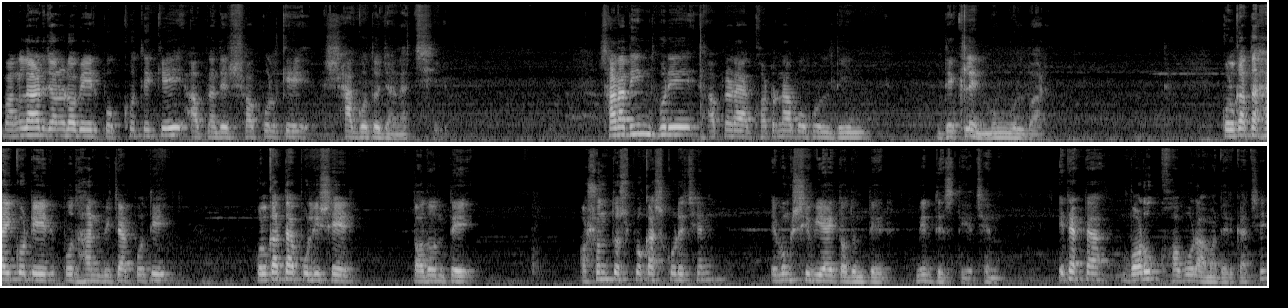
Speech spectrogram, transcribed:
বাংলার জনরবের পক্ষ থেকে আপনাদের সকলকে স্বাগত জানাচ্ছি। সারাদিন ধরে আপনারা ঘটনাবহুল দিন দেখলেন মঙ্গলবার। কলকাতা হাইকোর্টের প্রধান বিচারপতি, কলকাতা পুলিশের তদন্তে অসন্তোষ প্রকাশ করেছেন এবং সিবিআই তদন্তের নির্দেশ দিয়েছেন। এটা একটা বড় খবর আমাদের কাছে।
